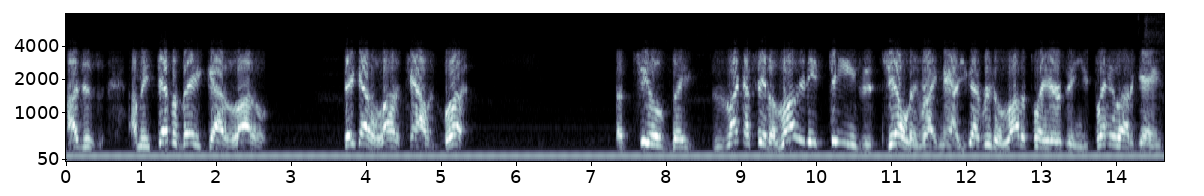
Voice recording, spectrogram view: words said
I just, I mean, Tampa Bay got a lot of, they got a lot of talent, but until they, like I said, a lot of these teams is gelling right now. You got rid of a lot of players and you're playing a lot of games.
